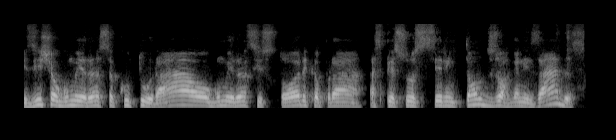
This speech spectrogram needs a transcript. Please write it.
Existe alguma herança cultural, alguma herança histórica para as pessoas serem tão desorganizadas?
